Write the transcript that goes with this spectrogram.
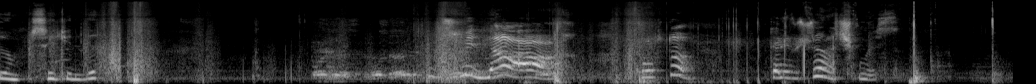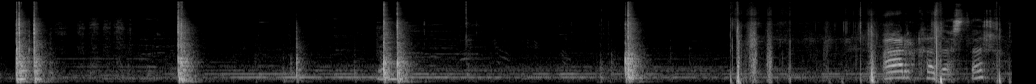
Bir şekilde. Bismillah. Korktum. Televizyon açıkmaz. Arkadaşlar.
